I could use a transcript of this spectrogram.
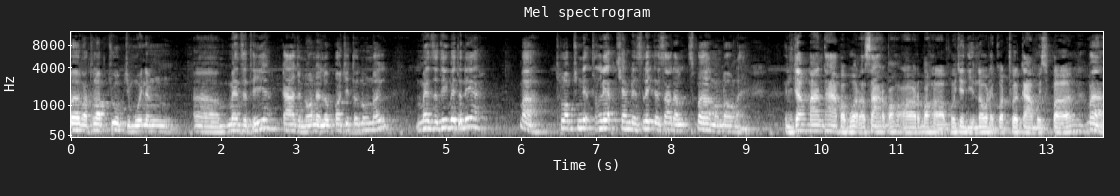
Spur ក៏ធ្លាប់ជួបជាមួយនឹងអឺ Man City ការចំនួនដែលលោក Pochettino នៅ Man City វេទនាបាទធ្លាប់ឈ្នះធ្លាក់ Champions League ដោយសារតែ Spur ម្ដងដែរអញ្ចឹងបានថាប្រវត្តិសាស្ត្ររបស់របស់ភូចេនទីណូដែលគាត់ធ្វើការមួយស្ពើបាទ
